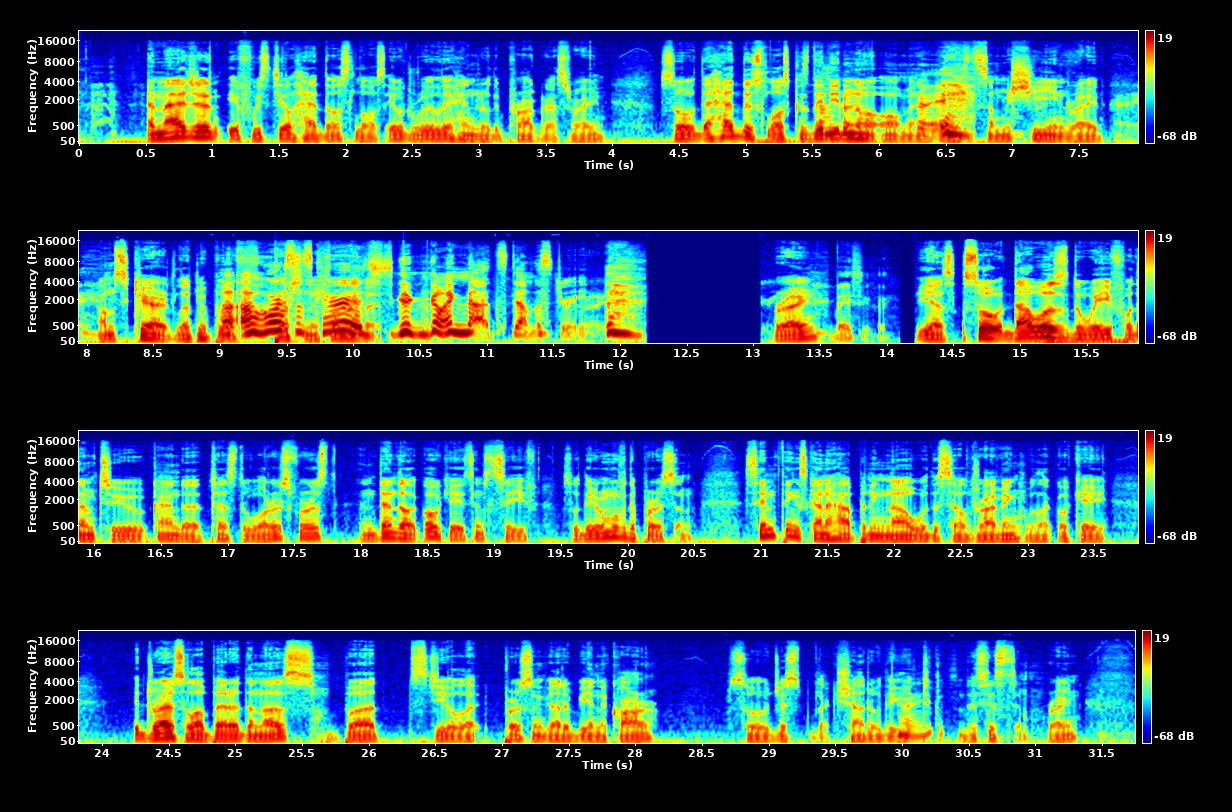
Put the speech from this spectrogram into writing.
imagine if we still had those laws. It would really hinder the progress right? So they had this laws because they didn't know oh man Right. it's a machine right? I'm scared. Let me put A, a, a f- horseless person in front of carriage going nuts down the street. right. Basically. Yes, so that was the way for them to kind of test the waters first, and then they're like, okay, it seems safe, so they remove the person. Same thing's kind of happening now with the self-driving. We're like, okay, it drives a lot better than us, but still, like, person got to be in the car, so just like shadow the Right. t- the system, right?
